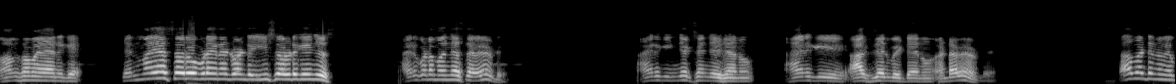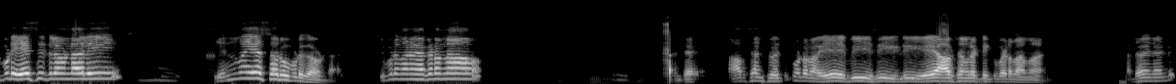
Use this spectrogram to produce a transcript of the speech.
మాంసమయానికే. చిన్మయ స్వరూపుడైనటువంటి ఈశ్వరుడికి ఏం చేస్తుంది? ఆయన కూడా మందేస్తావేమిటి ఆయనకి ఇంజక్షన్ చేశాను ఆయనకి ఆక్సిజన్ పెట్టాను అంటావేమిటి కాబట్టి నువ్వు ఎప్పుడు ఏ స్థితిలో ఉండాలి? చిన్మయ స్వరూపుడుగా ఉండాలి. ఇప్పుడు మనం ఎక్కడున్నాం? అంటే ఆప్షన్స్ వెతుక్కుంటున్నాం. ఏ బిసిడి ఏ ఆప్షన్లో టిక్ పెడదామా అని. అర్థమైందండి?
